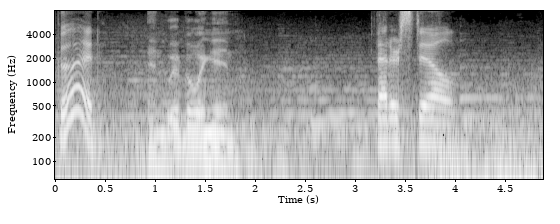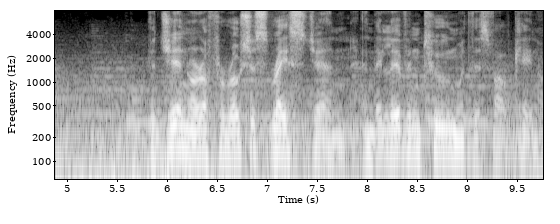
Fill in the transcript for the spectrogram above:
Good. and we're going in. Better still. The Jinn are a ferocious race, Jen, and they live in tune with this volcano.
